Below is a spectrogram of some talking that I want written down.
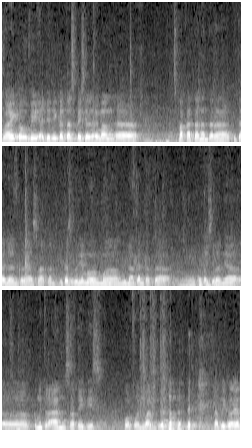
Baik, Pak Ubi. Jadi kata spesialnya memang eh, sepakatan antara kita dan Korea Selatan. Kita sebenarnya menggunakan kata apa istilahnya eh, kemitraan strategis 4.1 gitu. Tapi Korea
